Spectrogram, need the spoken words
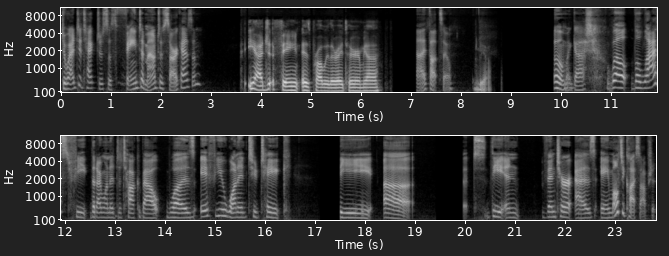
Do I detect just a faint amount of sarcasm? Yeah, j- faint is probably the right term. Yeah. I thought so. Yeah. Oh my gosh. Well, the last feat that I wanted to talk about was if you wanted to take the uh the inventor as a multi-class option.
